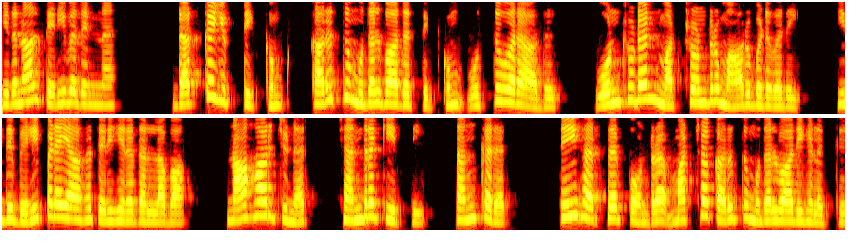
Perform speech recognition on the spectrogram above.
இதனால் தெரிவதென்ன? தர்க்க யுக்திக்கும் கருத்து முதல்வாதத்திற்கும் ஒத்துவராது. ஒன்றுடன் மற்றொன்று மாறுபடுவதே. இது வெளிப்படையாக தெரிகிறதல்லவா? நாகார்ஜுனர் சந்திரகீர்த்தி சங்கரர் ஸ்ரீஹர்சர் போன்ற மற்ற கருத்து முதல்வாதிகளுக்கு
